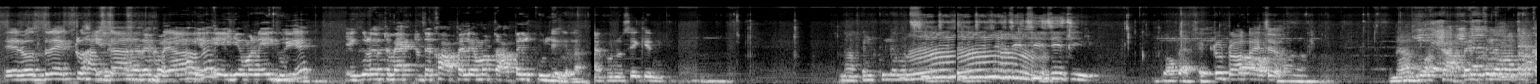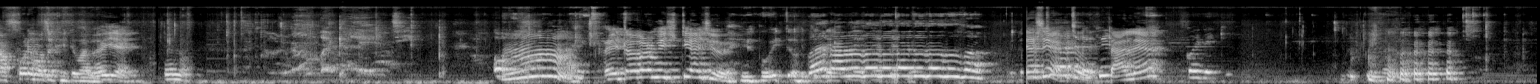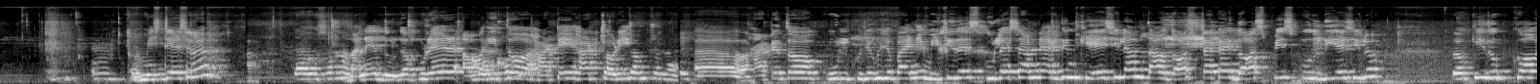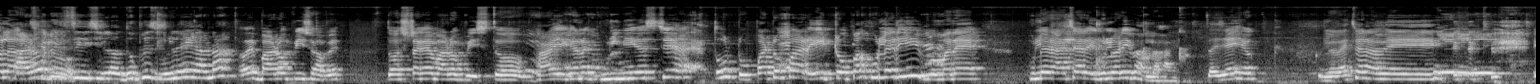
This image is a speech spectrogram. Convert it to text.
এ রোদ্রে একটু হালকা দেওয়া হবে এই- এই যেমন এই দিয়ে? এইগুলো তুমি একটা দেখো আপেলের মতো আপেল কুলে গেলাম। এখনও সেকেন্ড আপেল কুলে মতো জি জি জি জি টক আছে। একটু টক আছে। না দশটা আপেল কুলের মতো কাপড়ের মতো খেতে পারবে। ওই যে। হুম এটা আবার মিষ্টি আছে। ওই তো তো। তাহলে? কই দেখি? মিষ্টি আছে না? মানে দুর্গাপুরের আমি তো হাটে হাট আহ, হাটে তো কুল খুঁজে খুঁজে পাইনি। মিঠিদের স্কুলের সামনে একদিন খেয়েছিলাম তাও দশ টাকায় দশ পিস কুল দিয়েছিল। তো কি দুঃখ লাগছিল। দু পিস ভুলেই না। ওই বারো পিস হবে দশ টাকায় বারো পিস তো ভাই এখানে কুল নিয়ে এসছে এত টোপা টোপা আর এই টোপা কুলেরই মানে কুলের আচার এগুলোরই ভালো হয়। তাই যাই হোক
